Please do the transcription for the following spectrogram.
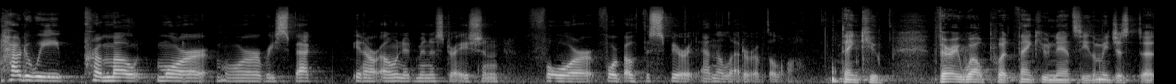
how do we promote more, more respect in our own administration for, for both the spirit and the letter of the law? Thank you. Very well put. Thank you, Nancy. Let me just uh,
